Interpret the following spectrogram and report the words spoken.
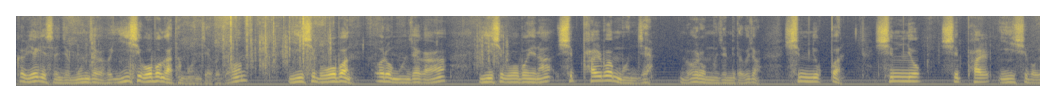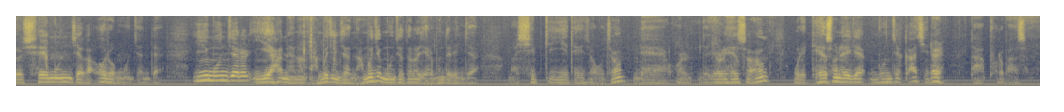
그럼 여기서 이제 문제가 그 25번 같은 문제, 그죠? 25번 어려운 문제가 25번이나 18번 문제 어려운 문제입니다, 그죠? 16번, 16, 18, 25 이 세 문제가 어려운 문제인데 이 문제를 이해하면은 나머지 이제 나머지 문제들은 여러분들이 이제 뭐 쉽게 이해되죠, 그죠? 네, 오늘 이제 이렇게 해서 우리 대손에게 문제까지를 다 풀어봤습니다.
